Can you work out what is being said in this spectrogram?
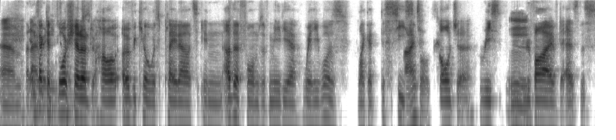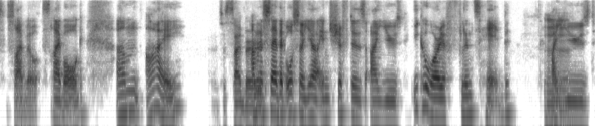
Um, but in I fact, really it foreshadowed this. how Overkill was played out in other forms of media, where he was like a deceased Cyborg. soldier, re- Mm. revived as this cyborg. cyborg. Um, I it's a cyber. I'm going to say that also, yeah. In shifters, I used Eco Warrior Flint's head. I Mm. used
